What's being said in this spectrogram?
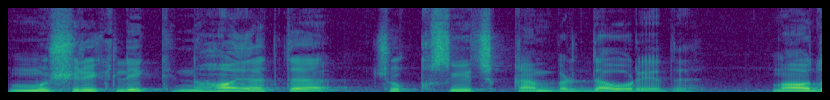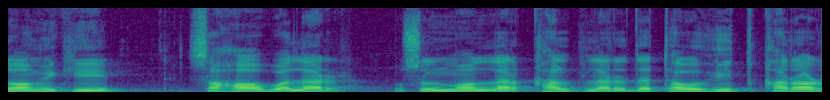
mushriklik nihoyatda cho'qqisiga chiqqan bir davr edi. Modomiki sahobalar musulmonlar qalblarida tavhid qaror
